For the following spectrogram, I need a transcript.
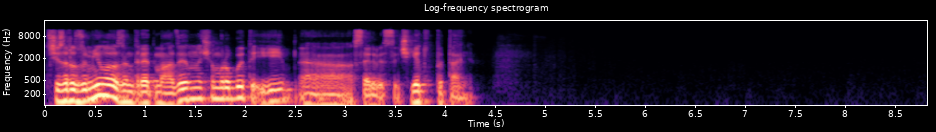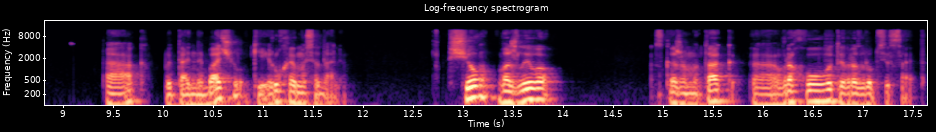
чи зрозуміло з інтернет-магазином на чому робити і е, сервіси? Чи є тут питання? Так, питань не бачу. Окей, рухаємося далі. Що важливо, скажімо так, е, враховувати в розробці сайту?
